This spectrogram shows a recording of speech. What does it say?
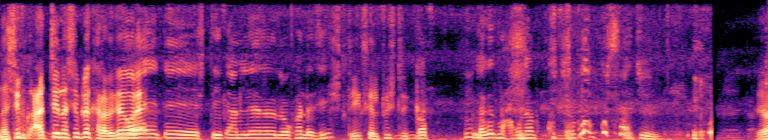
नशीब आजचे नशीबले खराब आहे काय गौऱ्या नाही, ते स्टिक आणले लोखंडाची. स्ट्रिक सेल्फी स्ट्रिक गप. लगेच मागून कुसाची हे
